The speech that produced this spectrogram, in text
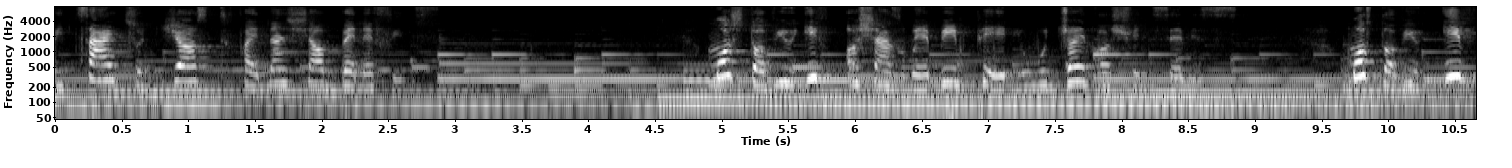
be tied to just financial benefits. Most of you, if ushers were being paid, you would join ushering service. Most of you, if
